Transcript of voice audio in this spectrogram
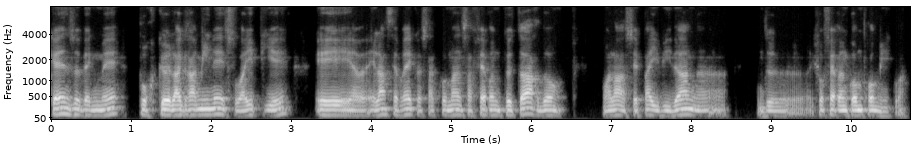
15-20 mai pour que la graminée soit épiée et, euh, et là, c'est vrai que ça commence à faire un peu tard, donc voilà, c'est pas évident. Hein, de, il faut faire un compromis, quoi.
